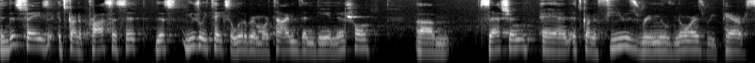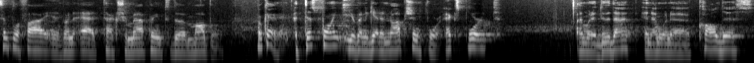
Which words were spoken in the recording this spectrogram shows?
In this phase, it's gonna process it. This usually takes a little bit more time than the initial um, session and it's going to fuse, remove noise, repair, simplify, and going to add texture mapping to the model. Okay, at this point you're going to get an option for export. I'm going to do that and I'm going to call this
